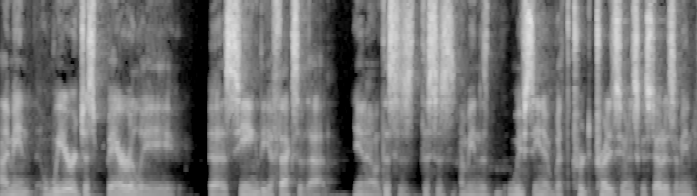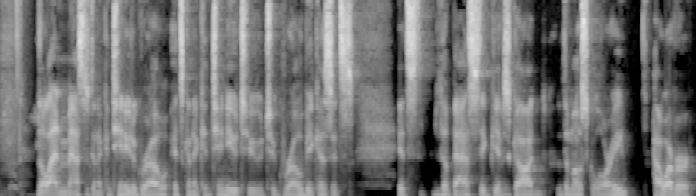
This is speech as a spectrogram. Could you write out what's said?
i mean we're just barely uh, seeing the effects of that you know this is this is i mean we've seen it with Tra- traditionis custodes i mean the latin mass is going to continue to grow it's going to continue to to grow because it's it's the best it gives god the most glory however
